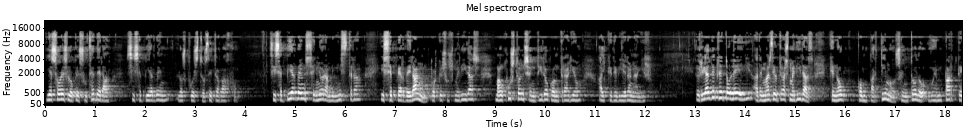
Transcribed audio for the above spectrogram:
Y eso es lo que sucederá si se pierden los puestos de trabajo. Si se pierden, señora ministra, y se perderán porque sus medidas van justo en sentido contrario al que debieran ir. El Real Decreto Ley, además de otras medidas que no compartimos en todo o en parte,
